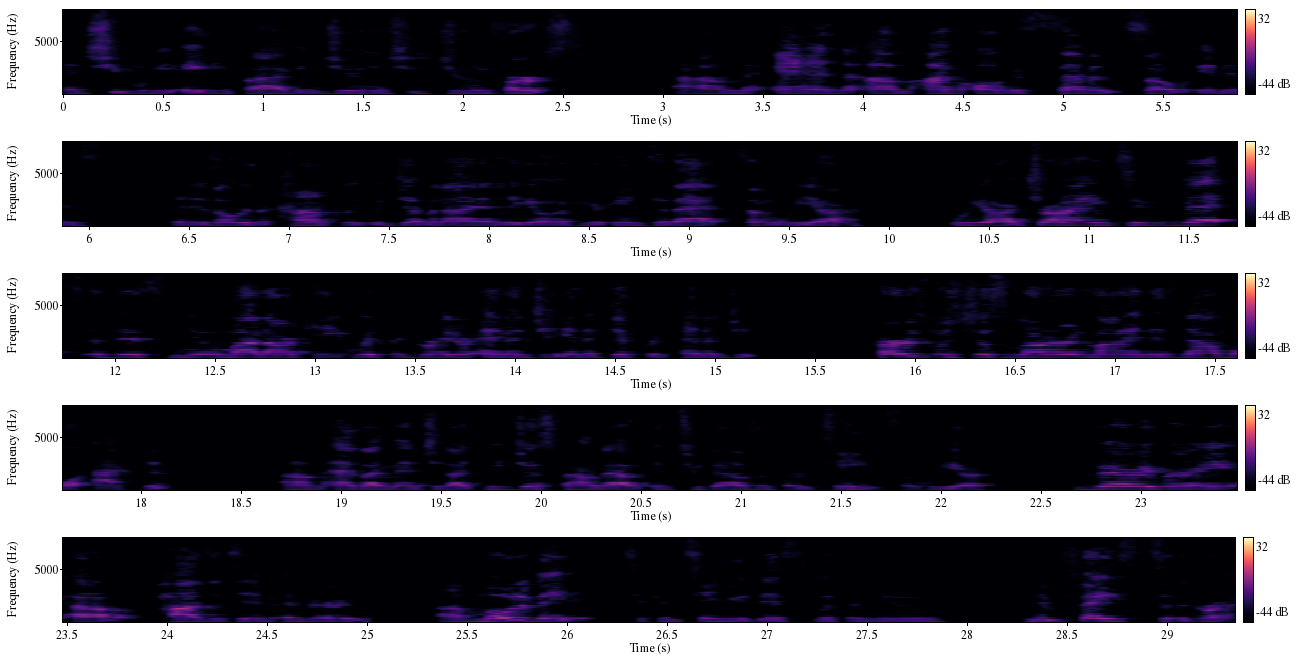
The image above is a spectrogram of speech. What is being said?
and she will be 85 in June. She's June 1st. Um, and um, I'm August 7th. So it is it is always a conflict with Gemini and Leo if you're into that. So we are we are trying to vet this new monarchy with a greater energy and a different energy. Hers was just learned. Mine is now more active. Um, as I mentioned, I, we just found out in 2013. So we are very, very uh, positive and very uh, motivated to continue this with a new new face to the crown.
